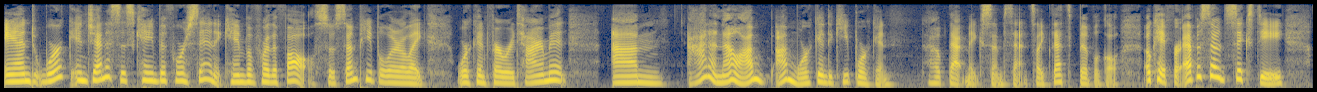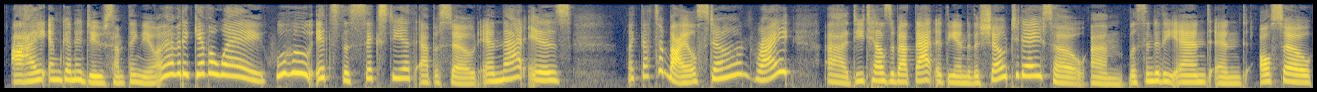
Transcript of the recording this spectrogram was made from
And work in Genesis came before sin, it came before the fall. So some people are like working for retirement. Um, I don't know. I'm I'm working to keep working. I hope that makes some sense. Like that's biblical. Okay, for episode 60, I am going to do something new. I'm having a giveaway. Woohoo! It's the 60th episode, and that is like that's a milestone, right? Uh, details about that at the end of the show today. So um, listen to the end. And also,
